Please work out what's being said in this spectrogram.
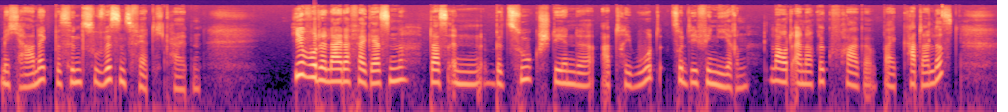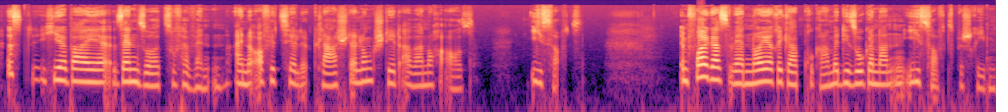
Mechanik bis hin zu Wissensfertigkeiten. Hier wurde leider vergessen, das in Bezug stehende Attribut zu definieren. Laut einer Rückfrage bei Catalyst ist hierbei Sensor zu verwenden. Eine offizielle Klarstellung steht aber noch aus. eSofts im Vollgas werden neue Rigger-Programme, die sogenannten E-Softs, beschrieben.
